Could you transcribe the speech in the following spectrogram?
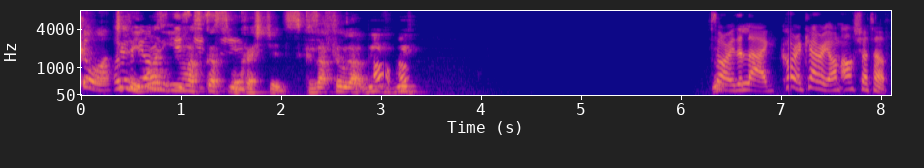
Go on. to Jenny, be why don't you ask us some the- questions? Because I feel like we've, Oh, oh. we've Sorry, the lag. Carry, carry on. I'll shut up.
